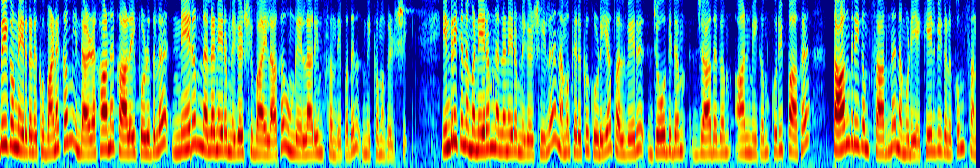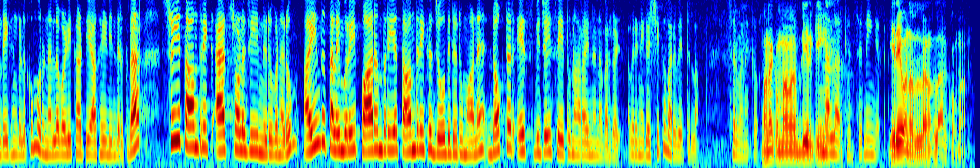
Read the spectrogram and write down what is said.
புதியகம் நேர்களுக்கு வணக்கம். இந்த அழகான காலை பொழுதுல நேரம் நல்ல நேரம் நிகழ்ச்சி வாயிலாக உங்க எல்லாரையும் சந்திப்பதில் மிக்க மகிழ்ச்சி. இன்றைக்கு நம்ம நேரம் நல்ல நேரம் நிகழ்ச்சியில நமக்கு இருக்கக்கூடிய பல்வேறு ஜோதிடம் ஜாதகம் ஆன்மீகம் குறிப்பாக தாந்திரிகம் சார்ந்த நம்முடைய கேள்விகளுக்கும் சந்தேகங்களுக்கும் ஒரு நல்ல வழிகாட்டியாக இணைந்திருக்கிறார். ஸ்ரீ தாந்திரிக் ஆஸ்ட்ராலஜி நிறுவனரும் ஐந்து தலைமுறை பாரம்பரிய தாந்திரிக ஜோதிடருமான டாக்டர் எஸ். விஜய் சேது நாராயணன் அவர்கள் அவரை நிகழ்ச்சிக்கு வரவேற்றலாம் சார் வணக்கம். வணக்கம் மேம். எப்படி இருக்கீங்க? நல்லா இருக்கேன் சார். நீங்க? இறைவனர்லாம் நல்லா இருக்கும் மேம்.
